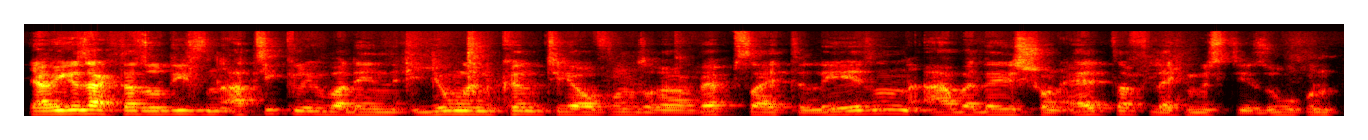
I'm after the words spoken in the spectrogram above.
Ja, wie gesagt, also diesen Artikel über den Jungen könnt ihr auf unserer Webseite lesen, aber der ist schon älter. Vielleicht müsst ihr suchen.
